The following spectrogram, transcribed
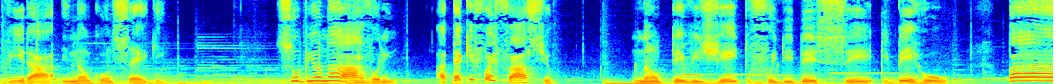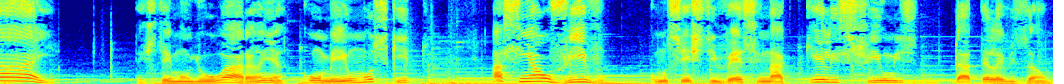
virar e não consegue. Subiu na árvore, até que foi fácil. Não teve jeito, foi de descer e berrou: Pai! Testemunhou a aranha comer um mosquito, assim ao vivo, como se estivesse naqueles filmes da televisão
